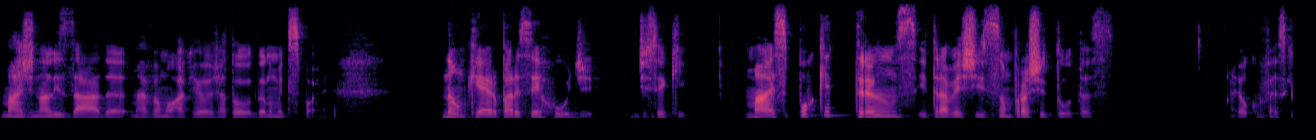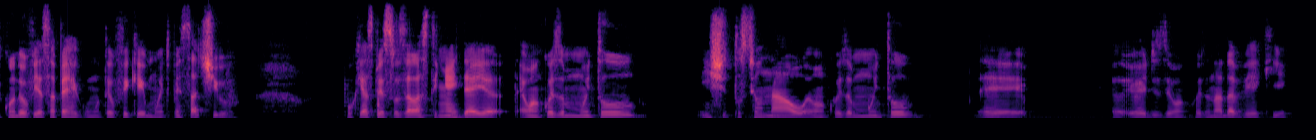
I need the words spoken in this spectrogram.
marginalizada, mas vamos lá que eu já estou dando muito spoiler. Não quero parecer rude, disse aqui. Mas por que trans e travestis são prostitutas? Eu confesso que quando eu vi essa pergunta eu fiquei muito pensativo. Porque as pessoas elas têm a ideia, é uma coisa muito institucional, é uma coisa muito. É, eu ia dizer uma coisa nada a ver aqui.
